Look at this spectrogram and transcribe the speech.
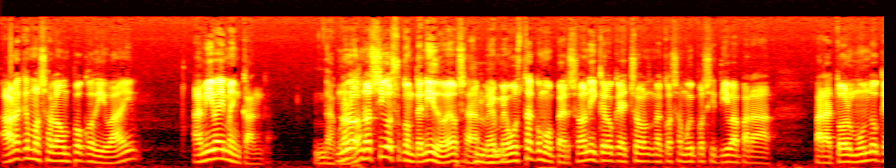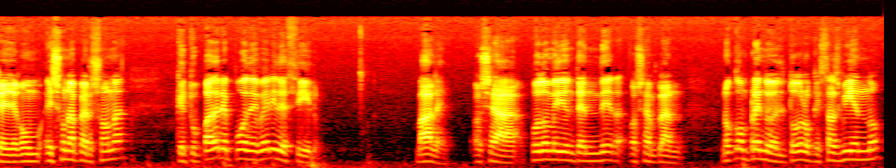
Ahora que hemos hablado un poco de Ibai, a mí Ibai me encanta. ¿De No, lo- no sigo su contenido, ¿eh? O sea, me, me gusta como persona y creo que ha hecho una cosa muy positiva para, para todo el mundo, que llega un- es una persona que tu padre puede ver y decir, vale, o sea, puedo medio entender, o sea, en plan, no comprendo del todo lo que estás viendo,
